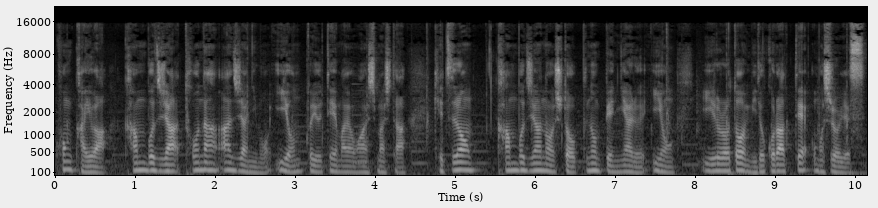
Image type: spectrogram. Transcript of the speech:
今回はカンボジア東南アジアにもイオンというテーマでお話しました。結論カンボジアの首都プノンペンにあるイオン。いろいろと見どころあって面白いです。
